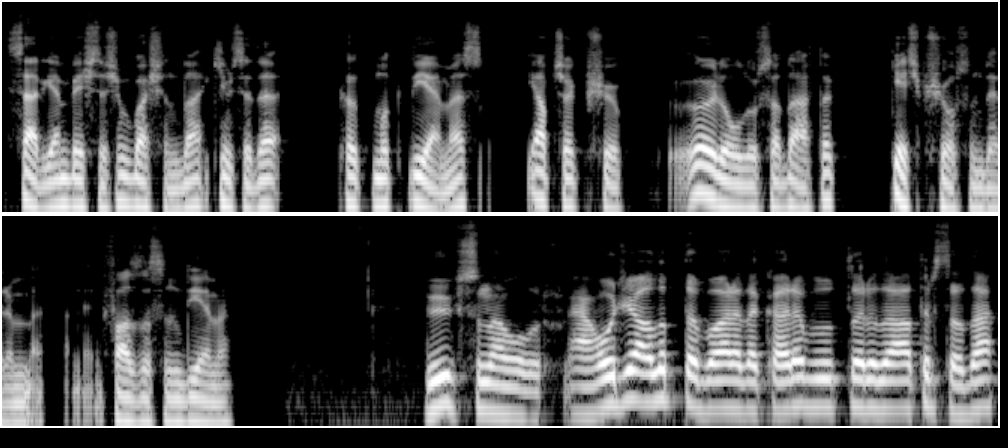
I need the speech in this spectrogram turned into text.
Sergen Beşiktaş'ın başında. Kimse de kık mık diyemez. Yapacak bir şey yok. Öyle olursa da artık geçmiş olsun derim ben. Hani fazlasını diyemem. Büyük sınav olur. Yani hoca alıp da bu arada kara bulutları dağıtırsa da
